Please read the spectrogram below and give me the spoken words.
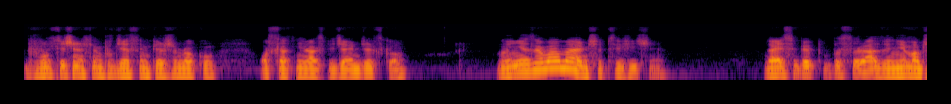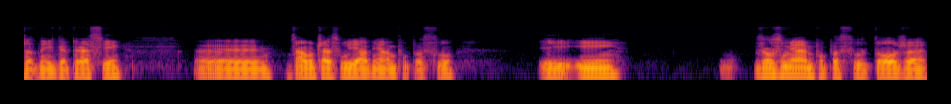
w 2021 roku ostatni raz widziałem dziecko. No i nie załamałem się psychicznie. Daję sobie po prostu rady, nie mam żadnej depresji. Yy, cały czas ujawniam po prostu i, i zrozumiałem po prostu to, że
